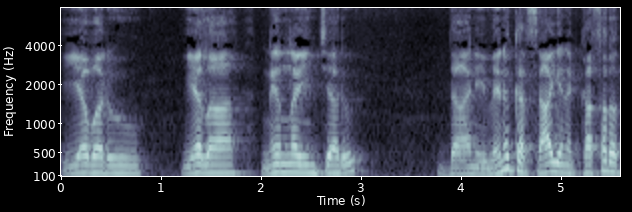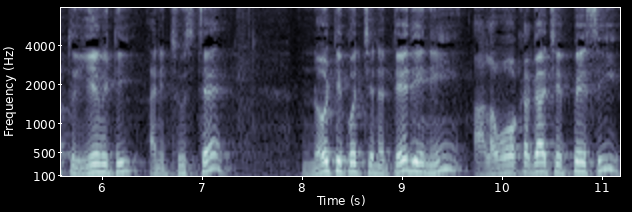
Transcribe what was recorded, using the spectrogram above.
ఎవరు? ఎలా నిర్ణయించారు? దాని వెనుక సాగిన కసరత్తు ఏమిటి అని చూస్తే నోటికొచ్చిన తేదీని అలవోకగా చెప్పేసి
